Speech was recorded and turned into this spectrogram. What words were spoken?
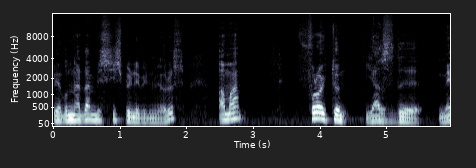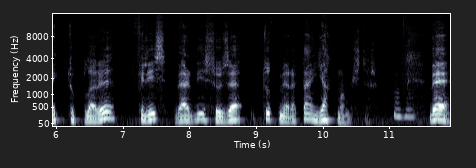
Ve bunlardan biz hiçbirini bilmiyoruz. Ama Freud'un yazdığı mektupları Filiz verdiği söze tutmayaraktan yakmamıştır. Hı. Ve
